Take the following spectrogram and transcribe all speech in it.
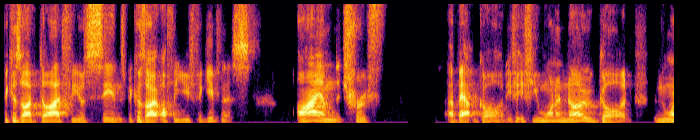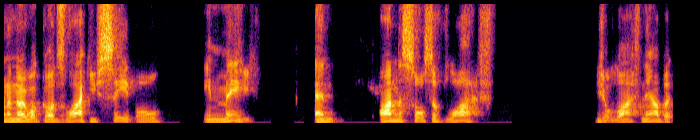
because I've died for your sins, because I offer you forgiveness. I am the truth about God. If, if you want to know God and want to know what God's like, you see it all in me. And I'm the source of life. Your life now, but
